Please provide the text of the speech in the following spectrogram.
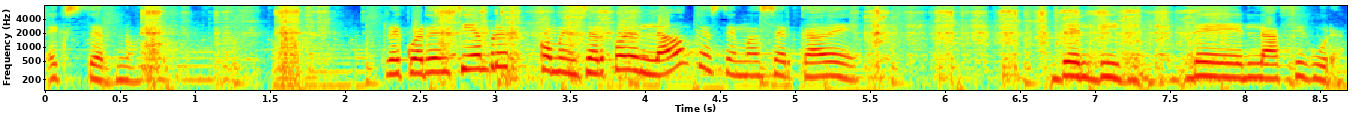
externo. Recuerden siempre comenzar por el lado que esté más cerca de, del dije, de la figura.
